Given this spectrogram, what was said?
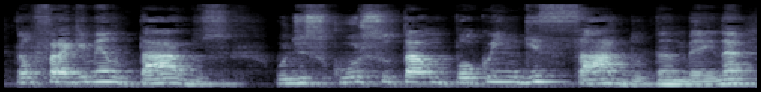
estão fragmentados. O discurso está um pouco enguiçado também, né?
